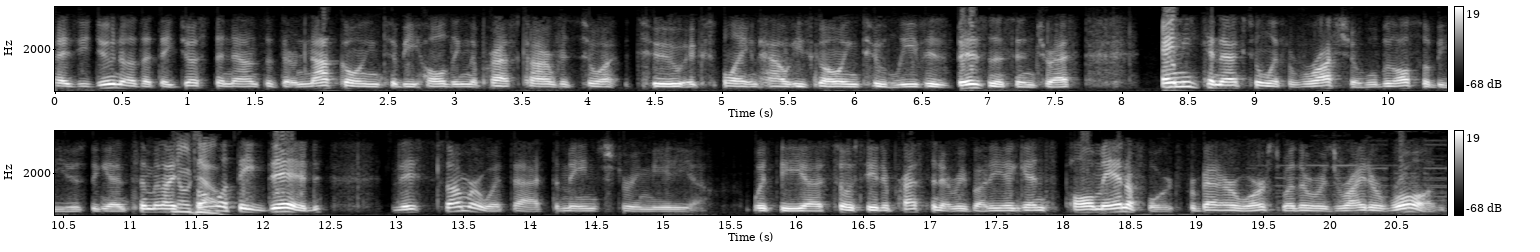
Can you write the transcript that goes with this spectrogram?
as you do know that they just announced that they're not going to be holding the press conference to to explain how he's going to leave his business interest. Any connection with Russia will also be used against him, and I No saw doubt. what they did this summer with that, the mainstream media, with the Associated Press and everybody against Paul Manafort, for better or worse, whether it was right or wrong.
